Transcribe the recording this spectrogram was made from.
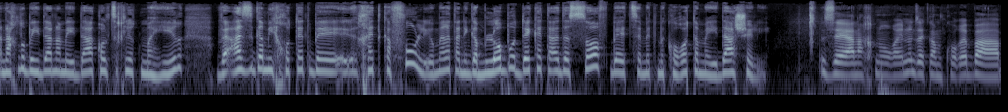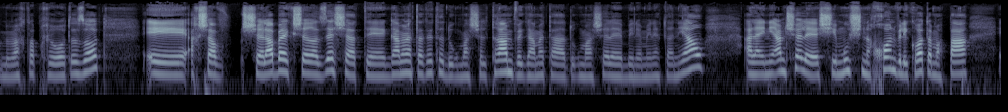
אנחנו בעידן המידע, הכל צריך להיות מהיר, ואז גם היא חוטאת בחטא כפול. היא אומרת, אני גם לא בודקת עד הסוף בעצם את מקורות המידע שלי. זה, אנחנו ראינו את זה גם קורה במערכת הבחירות הזאת. Uh, עכשיו, שאלה בהקשר הזה, שאת uh, גם נתת את הדוגמה של טראמפ וגם את הדוגמה של uh, בנימין נתניהו, על העניין של uh, שימוש נכון ולקרוא את המפה, uh,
